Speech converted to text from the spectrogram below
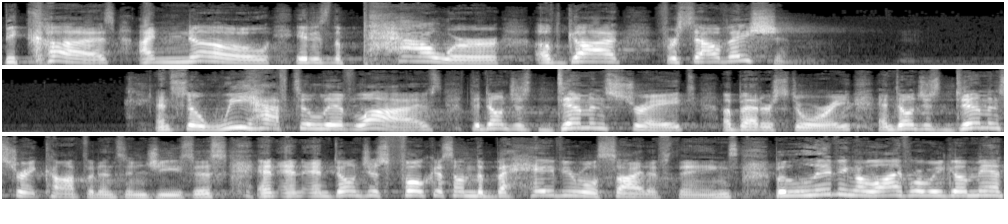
because I know it is the power of God for salvation. And so we have to live lives that don't just demonstrate a better story and don't just demonstrate confidence in Jesus and, and, and don't just focus on the behavioral side of things, but living a life where we go, man,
